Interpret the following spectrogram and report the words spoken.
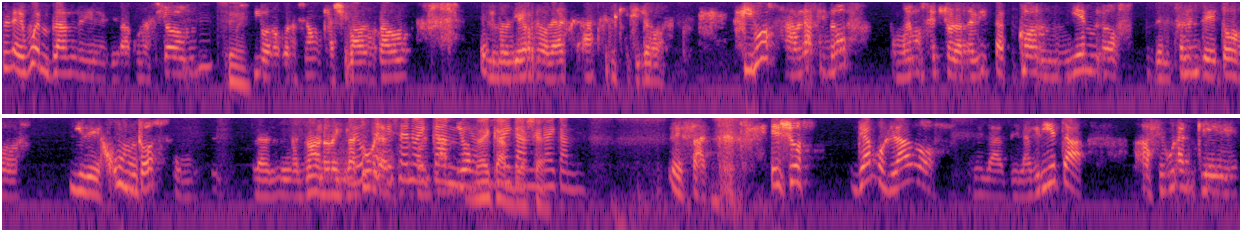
el, buen plan de, de vacunación, Sí. de vacunación que ha llevado a cabo el gobierno de Ax- Axel Kicillof. Si vos hablás en off, como hemos hecho la revista, con miembros del Frente de Todos y de Juntos, la, la nueva nomenclatura... Me gusta que ya no hay cambio. No hay cambio no hay cambio. Exacto. Ellos, de ambos lados de la, de la grieta, aseguran que,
